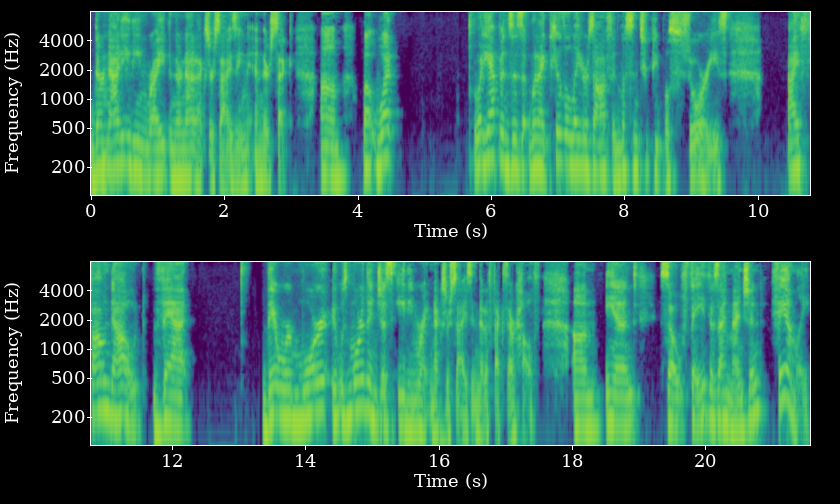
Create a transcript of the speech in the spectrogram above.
they're hmm. not eating right and they're not exercising and they're sick. Um, but what what happens is that when I peel the layers off and listen to people's stories, I found out that there were more, it was more than just eating right and exercising that affects our health. Um, and so, faith, as I mentioned, family,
